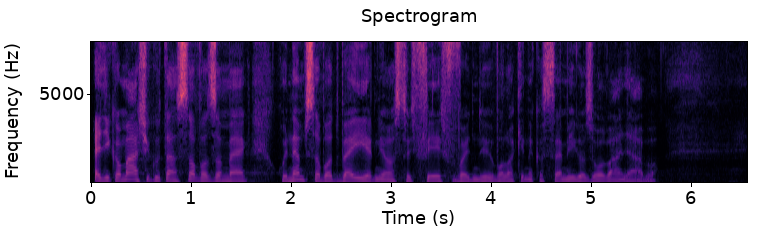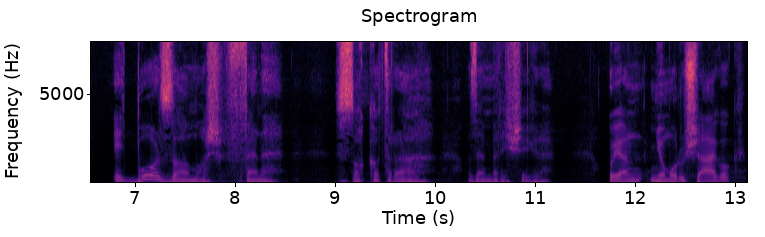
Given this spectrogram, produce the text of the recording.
Egyik a másik után szavazza meg, hogy nem szabad beírni azt, hogy férfi vagy nő valakinek a személyigazolványába. Egy borzalmas fene szakadt rá az emberiségre. Olyan nyomorúságok,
